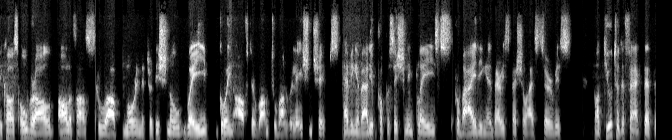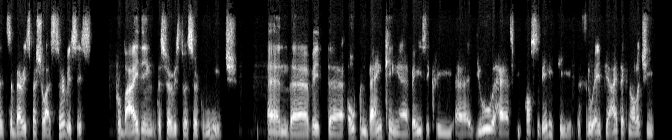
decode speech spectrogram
because overall all of us grew up more in a traditional way going after one-to-one relationships having a value proposition in place providing a very specialized service. But due to the fact that it's a very specialized service is providing the service to a certain niche. And uh, with uh, open banking, uh, basically, uh, you have the possibility through API technology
